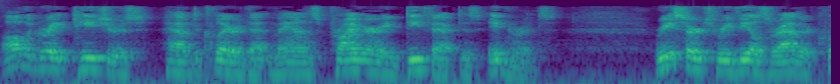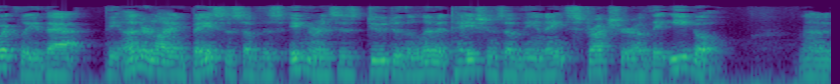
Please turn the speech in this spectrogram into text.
all the great teachers have declared that man's primary defect is ignorance. Research reveals rather quickly that the underlying basis of this ignorance is due to the limitations of the innate structure of the ego. Uh,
